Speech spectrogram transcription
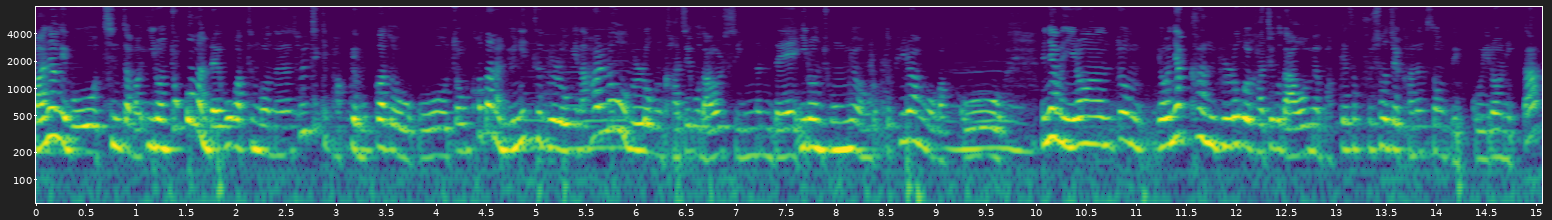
만약에 뭐 진짜 막 이런 조그만 레고 같은 거는 솔직히 밖에 못 가져오고 좀 커다란 유니트 블록이나 할로우 블록은 가지고 나올 수 있는데 이런 종류 언급도 필요한 것 같고 음. 왜냐면 이런 좀 연약한 블록을 가지고 나오면 밖에서 부셔질 가능성도 있고 이러니까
